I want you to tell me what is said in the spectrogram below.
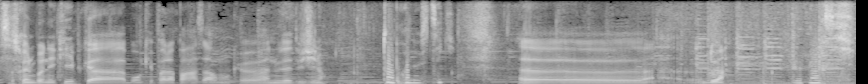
ça sera une bonne équipe qui, bon, qui est pas là par hasard, donc euh, à nous d'être vigilants. Ton pronostic? Euh, 2-1. Merci.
